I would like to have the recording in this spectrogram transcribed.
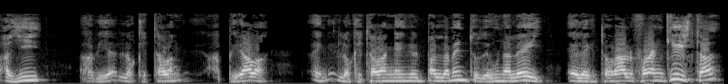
Allí había los que estaban, aspiraban, en, los que estaban en el Parlamento de una ley electoral franquista,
